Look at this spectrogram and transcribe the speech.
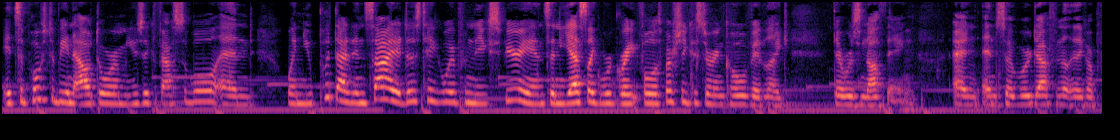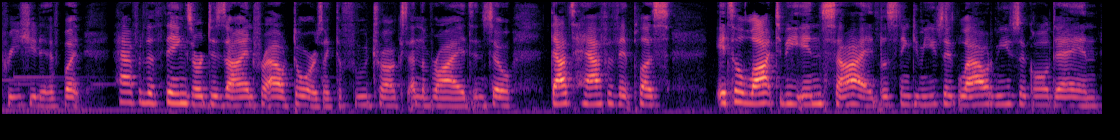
it's supposed to be an outdoor music festival and when you put that inside it does take away from the experience. And yes like we're grateful especially because during covid like there was nothing. And and so we're definitely like appreciative. But half of the things are designed for outdoors like the food trucks and the rides. And so that's half of it. Plus it's a lot to be inside listening to music loud music all day and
